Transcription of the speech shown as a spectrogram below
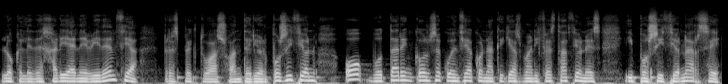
lo que le dejaría en evidencia respecto a su anterior posición, o votar en consecuencia con aquellas manifestaciones y posicionarse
